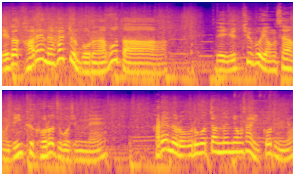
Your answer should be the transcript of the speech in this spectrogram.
얘가 가렌을 할 줄 모르나 보다. 내 유튜브 영상 링크 걸어주고 싶네. 가렌으로 우르고 잡는 영상 있거든요.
